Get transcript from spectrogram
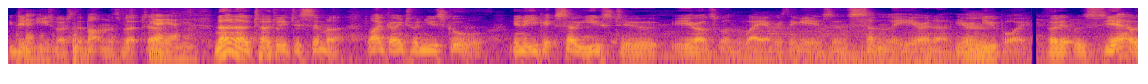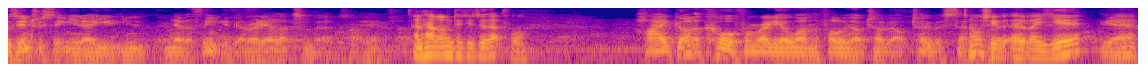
you didn't Yeah. use most of the buttons, but um, Yeah, yeah, yeah. no, no, totally dissimilar. Like going to a new school. You know, you get so used to your old school the way everything is, and suddenly you're in a you're Hmm. a new boy. But it was yeah, it was interesting. You know, you, you never think you'd be on Radio Luxembourg. So, yeah. And how long did you do that for? I got a call from Radio One the following October, October seventh. Oh, so a, uh, a year? Yeah,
